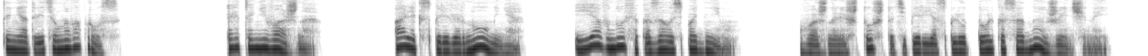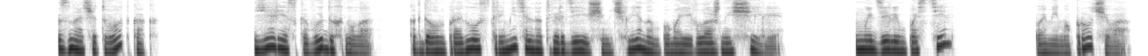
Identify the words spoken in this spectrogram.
Ты не ответил на вопрос. «Это не важно. Алекс перевернул меня, и я вновь оказалась под ним. Важно лишь то, что теперь я сплю только с одной женщиной. Значит, вот как? Я резко выдохнула, когда он провел стремительно твердеющим членом по моей влажной щели. Мы делим постель? Помимо прочего,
